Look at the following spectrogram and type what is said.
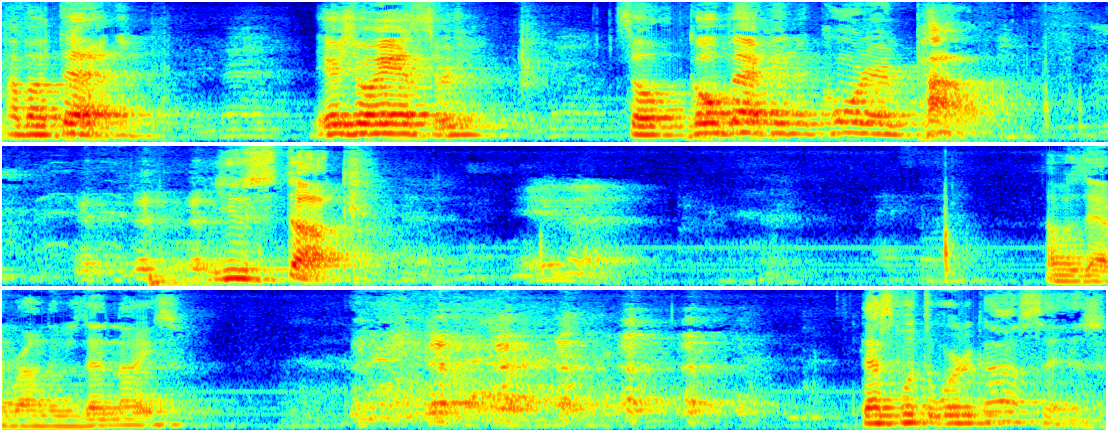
How about that? There's your answer. So go back in the corner and pow. You stuck. Amen. How was that, Rhonda? Was that nice? That's what the Word of God says.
